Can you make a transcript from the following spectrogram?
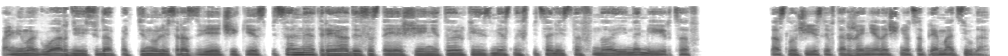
Помимо гвардии сюда подтянулись разведчики, специальные отряды, состоящие не только из местных специалистов, но и иномирцев. На случай, если вторжение начнется прямо отсюда.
